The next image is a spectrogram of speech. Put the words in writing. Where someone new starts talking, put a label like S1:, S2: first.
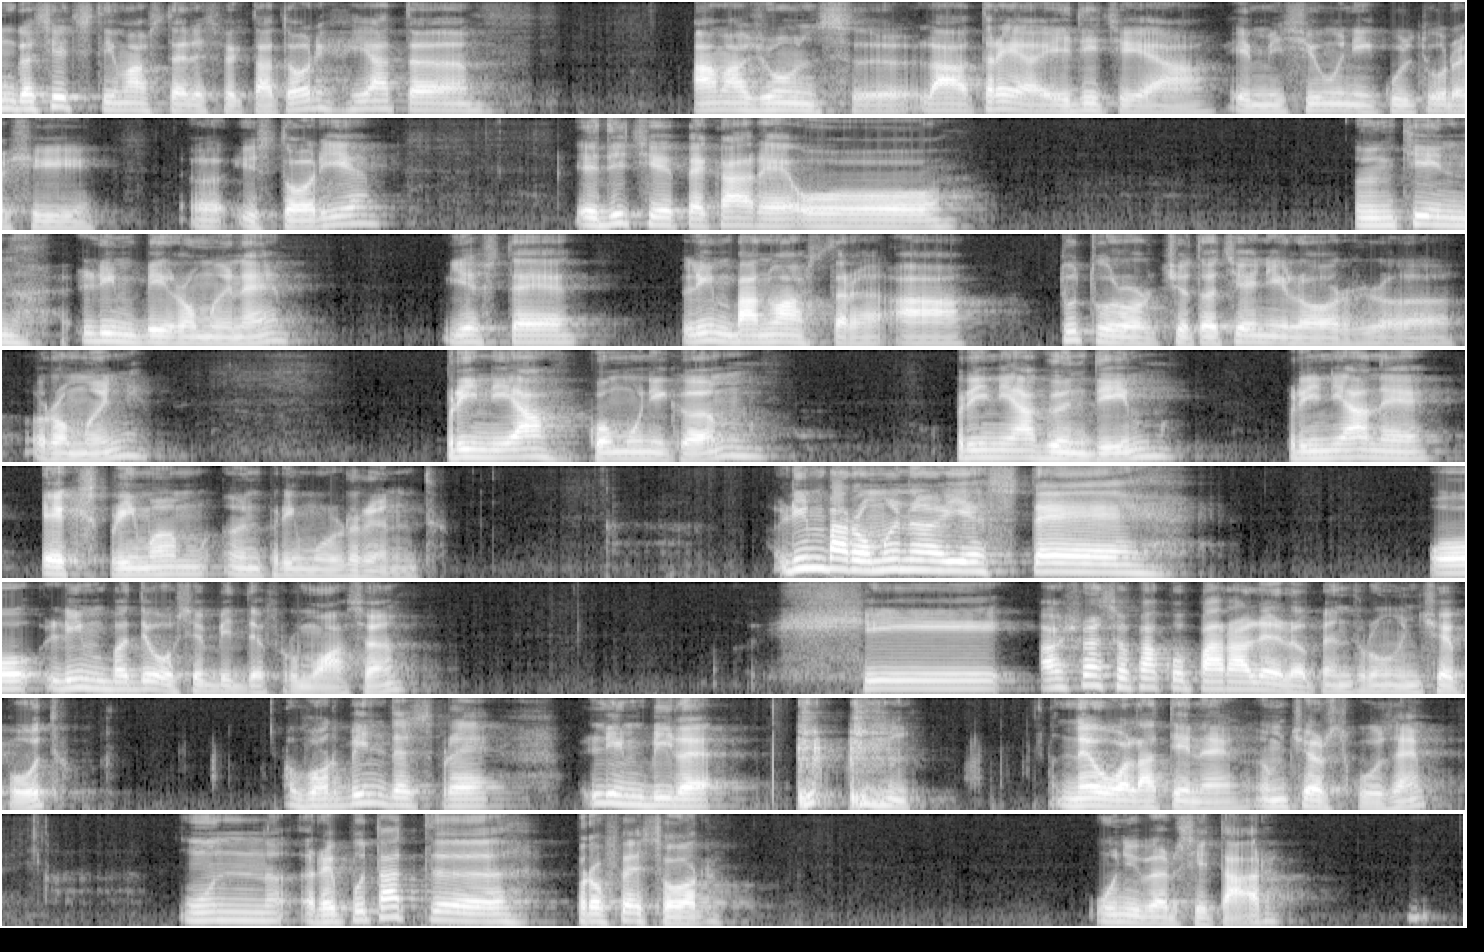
S1: Bun găsit, stimați telespectatori! Iată, am ajuns la a treia ediție a emisiunii Cultură și uh, Istorie, ediție pe care o închin limbii române, este limba noastră a tuturor cetățenilor uh, români, prin ea comunicăm, prin ea gândim, prin ea ne exprimăm în primul rând. Limba română este o limbă deosebit de frumoasă și aș vrea să fac o paralelă pentru început, vorbind despre limbile neolatine, îmi cer scuze, un reputat uh, profesor universitar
